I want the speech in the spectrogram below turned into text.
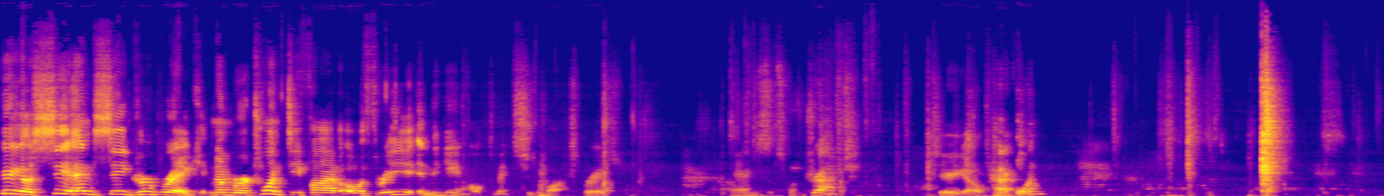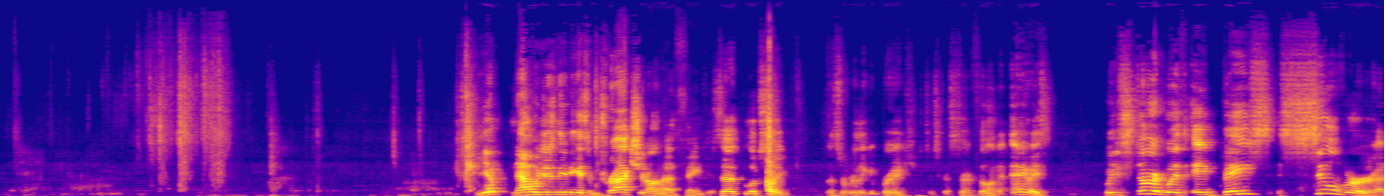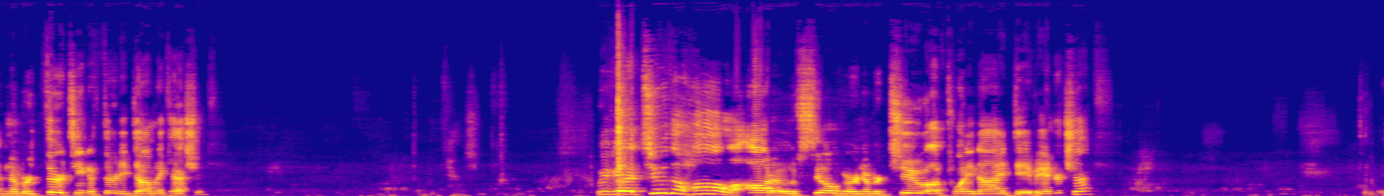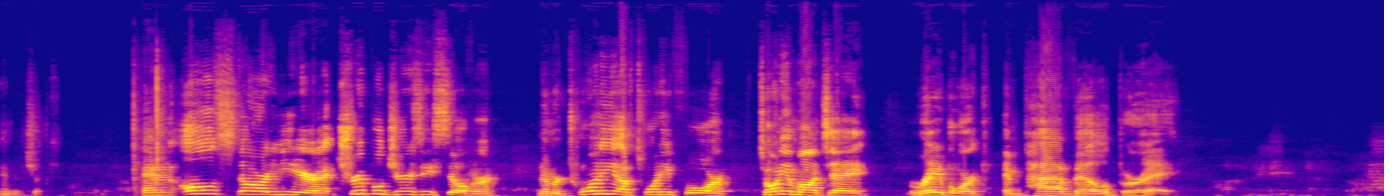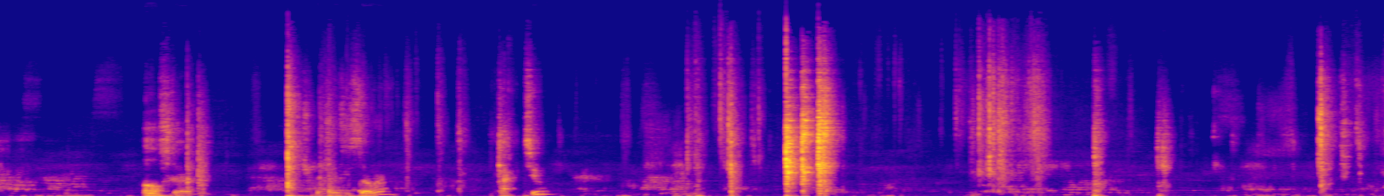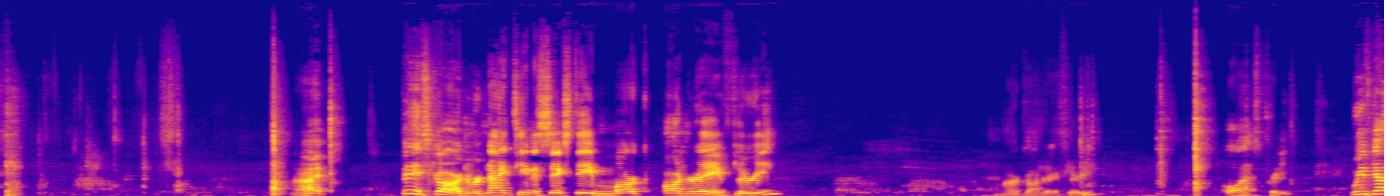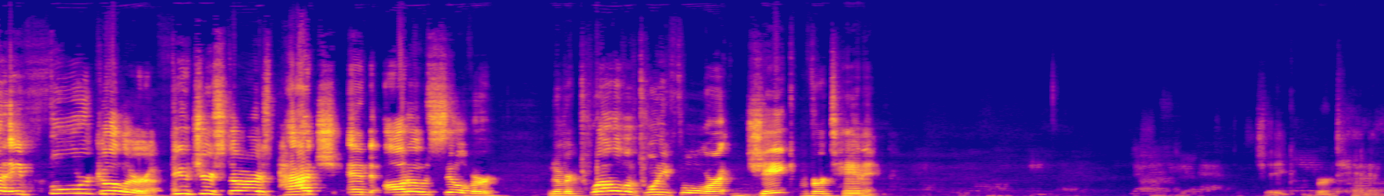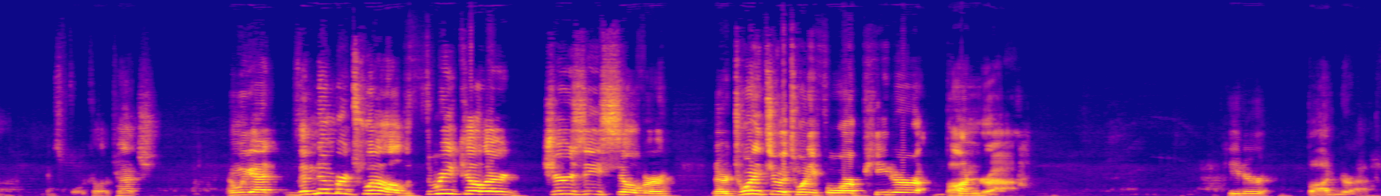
Here you go, CNC Group Break, number 2503 in the game Ultimate Superbox Break. And subsequent draft. Here you go, pack one. Yep, now we just need to get some traction on that thing, because that looks like that's a really good break. Just gotta start filling it. Anyways, we start with a base silver, number 13 of 30, Dominik Hasek. We've got a To The Hall auto silver, number 2 of 29, Dave Andreychuk. Dave. And an all-star year at triple jersey silver, number 20 of 24, Tony Amonte, Ray Bourque, and Pavel Bure. All-star. Triple jersey silver. Pack 2. All right. Base card, number 19 to 60, Marc-Andre Fleury. Marc-Andre Fleury. Oh, that's pretty. We've got a four-color Future Stars patch and auto silver, number 12 of 24, Jake Virtanen. Jake Virtanen. That's four-color patch. And we got the number 12, three-color jersey silver, number 22 of 24, Peter Bondra. Peter Bondra.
